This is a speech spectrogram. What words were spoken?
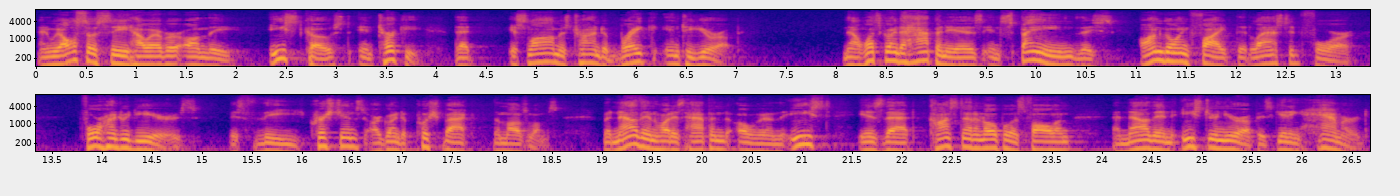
And we also see, however, on the east coast in Turkey that Islam is trying to break into Europe. Now, what's going to happen is in Spain, this ongoing fight that lasted for 400 years, is the Christians are going to push back the Muslims. But now, then, what has happened over in the east is that Constantinople has fallen, and now then Eastern Europe is getting hammered.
